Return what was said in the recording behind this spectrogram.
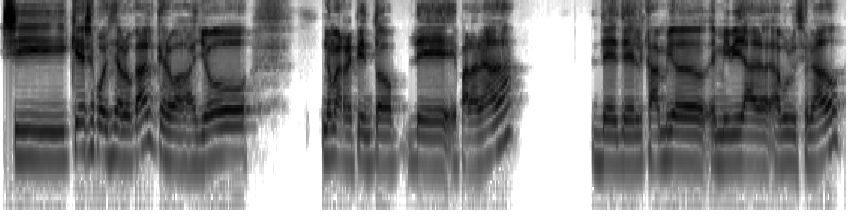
si quiere ser policía local, que lo haga. Yo no me arrepiento de, para nada del cambio en mi vida evolucionado.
